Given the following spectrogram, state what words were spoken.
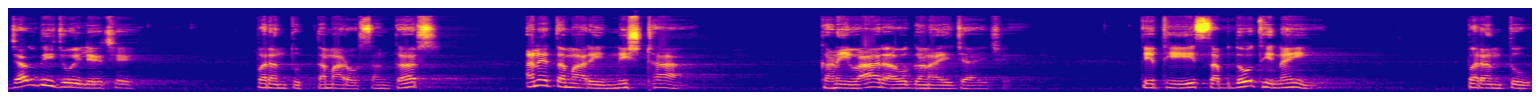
જલ્દી જોઈ લે છે. પરંતુ તમારો સંઘર્ષ અને તમારી નિષ્ઠા ઘણીવાર અવગણાઈ જાય છે. તેથી શબ્દોથી નહીં, પરંતુ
